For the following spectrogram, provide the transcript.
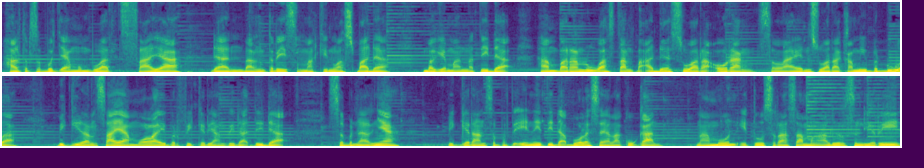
Hal tersebut yang membuat saya dan Bang Tri semakin waspada. Bagaimana tidak, hamparan luas tanpa ada suara orang selain suara kami berdua, pikiran saya mulai berpikir yang tidak-tidak. Sebenarnya Pikiran seperti ini tidak boleh saya lakukan, namun itu serasa mengalir sendiri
